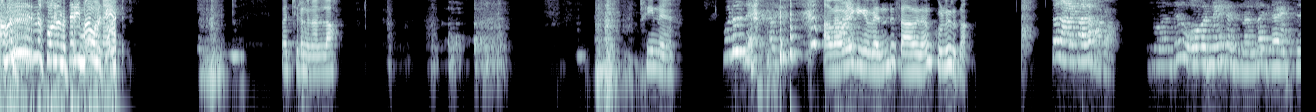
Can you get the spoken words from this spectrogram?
அவர்னு சொல்லணும் தெரியுமா உனக்கு? Night. வச்சிருங்க நல்லா. சீனு. அவன் அவனுக்கு இங்க வெந்து சாவுதான் குளிர்தான். ஸோ நாளைக்கு காலைல பார்க்கலாம். இப்போ வந்து ஓவர் நைட் அது நல்லா இதாயிடுச்சு.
